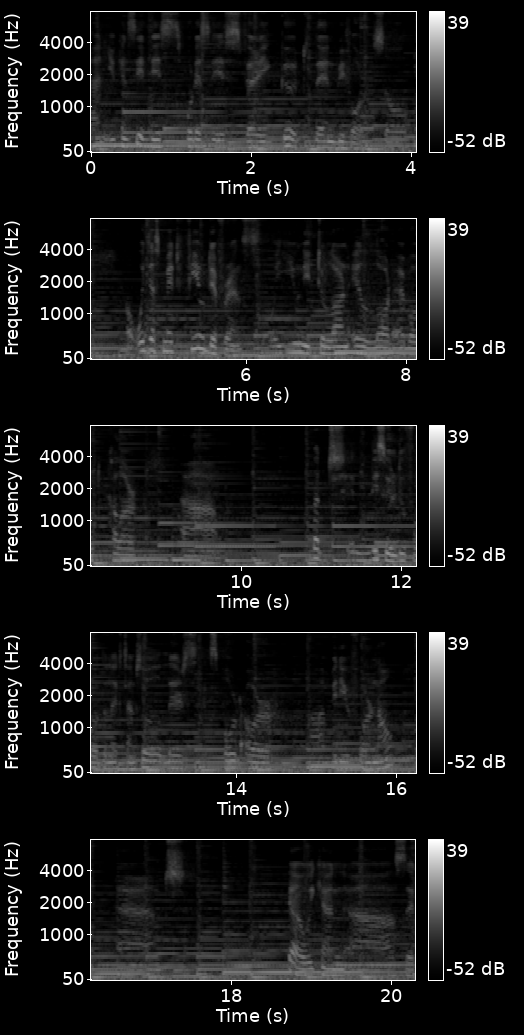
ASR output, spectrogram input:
And you can see this footage is very good than before. So we just made few difference. You need to learn a lot about color uh, but this will do for the next time. So let's export our uh, video for now. And yeah we can uh, set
